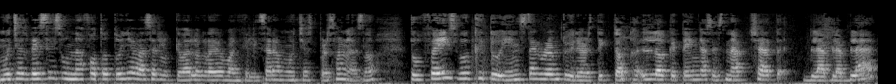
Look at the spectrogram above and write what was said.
Muchas veces una foto tuya va a ser lo que va a lograr evangelizar a muchas personas, ¿no? Tu Facebook, tu Instagram, Twitter, TikTok, lo que tengas, Snapchat, bla, bla, bla,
